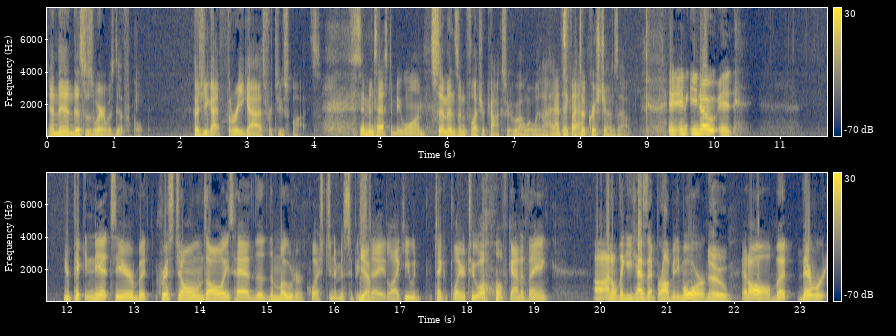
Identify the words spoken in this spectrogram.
and then this is where it was difficult because you got three guys for two spots. Simmons has to be one. Simmons and Fletcher Cox are who I went with. I had to take, I took Chris Jones out. And, and you know it. You're picking nits here, but Chris Jones always had the, the motor question at Mississippi Yeah. State. Like he would take a play or two off, kind of thing. Uh, I don't think he has that problem anymore No, at all. But there were,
